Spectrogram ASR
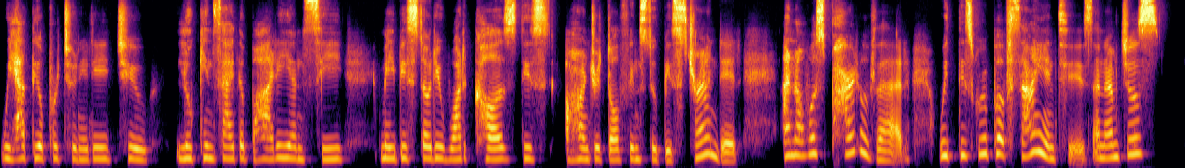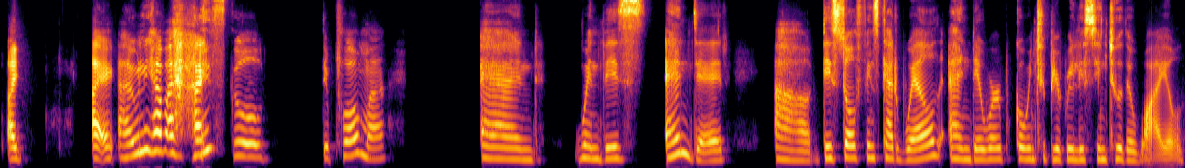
we had the opportunity to look inside the body and see maybe study what caused these 100 dolphins to be stranded. And i was part of that with this group of scientists and i'm just like i, I only have a high school diploma. And when this ended uh, these dolphins got well and they were going to be released into the wild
